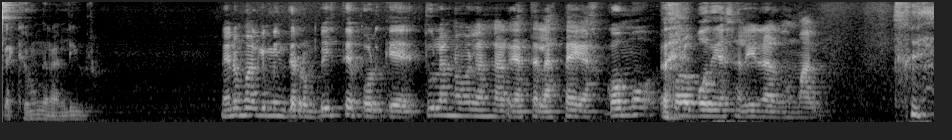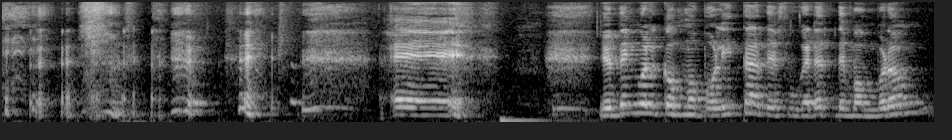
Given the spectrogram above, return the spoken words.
Es que es un gran libro. Menos mal que me interrumpiste porque tú las novelas largas te las pegas como solo podía salir algo mal. eh, yo tengo el Cosmopolita de Fougueret de Montbron,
